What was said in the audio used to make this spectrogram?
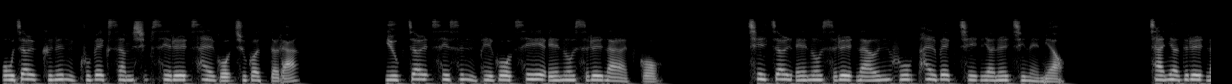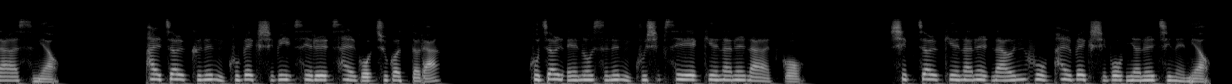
5절 그는 930세를 살고 죽었더라. 6절 셋은 105세의 에노스를 낳았고 7절 에노스를 낳은 후 807년을 지내며 자녀들을 낳았으며 8절 그는 912세를 살고 죽었더라. 9절 에노스는 90세의 게난을 낳았고 10절 게난을 낳은 후 815년을 지내며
